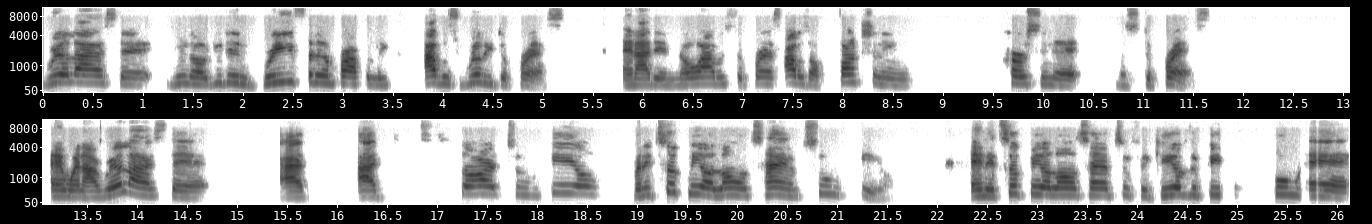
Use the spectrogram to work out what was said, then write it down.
realize that, you know, you didn't breathe for them properly, I was really depressed. And I didn't know I was depressed. I was a functioning person that was depressed. And when I realized that, I I started to heal, but it took me a long time to heal. And it took me a long time to forgive the people who had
